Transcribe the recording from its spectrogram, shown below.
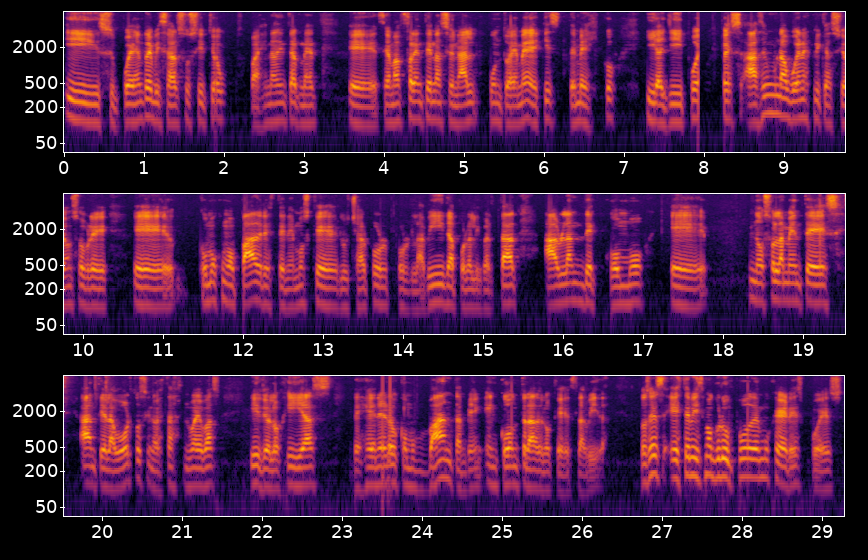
y si pueden revisar su sitio, su página de internet, eh, se llama frentenacional.mx de México y allí pues, pues, hacen una buena explicación sobre eh, cómo como padres tenemos que luchar por, por, la vida, por la libertad. Hablan de cómo eh, no solamente es anti el aborto, sino estas nuevas ideologías de género como van también en contra de lo que es la vida. Entonces, este mismo grupo de mujeres, pues,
